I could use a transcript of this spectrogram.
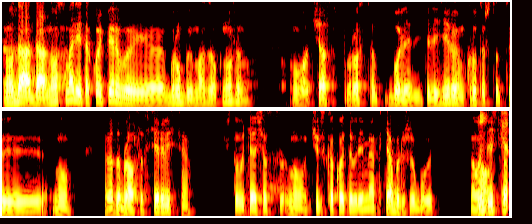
Ну да, да, но смотри, такой первый э, грубый мазок нужен. Вот, сейчас просто более детализируем. Круто, что ты, ну, разобрался в сервисе, что у тебя сейчас, ну, через какое-то время октябрь уже будет. Но вот Ну, здесь я-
